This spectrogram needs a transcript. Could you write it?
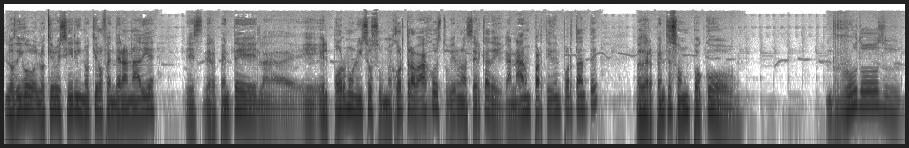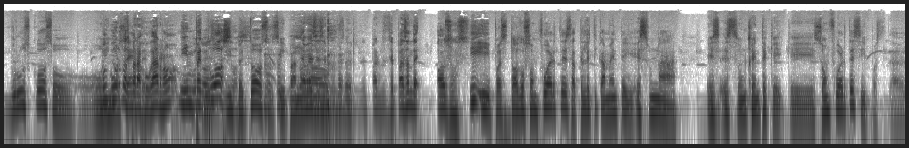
lo digo, lo quiero decir y no quiero ofender a nadie. Es, de repente la- eh, el Pormo no hizo su mejor trabajo, estuvieron acerca de ganar un partido importante, pero de repente son un poco rudos, bruscos o, o Muy burdos para jugar, ¿no? Impetuosos. Impetuosos, sí, para Y no a veces ser- se, se pasan de osos. y, y, pues todos son fuertes, atléticamente es una es, es son gente que, que son fuertes y pues a- a-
